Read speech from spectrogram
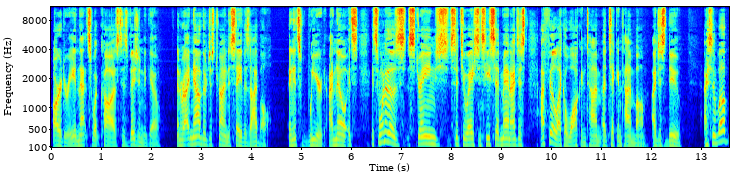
artery, and that's what caused his vision to go. And right now, they're just trying to save his eyeball. And it's weird. I know it's it's one of those strange situations. He said, "Man, I just I feel like a walking time a ticking time bomb. I just do." I said, "Well,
